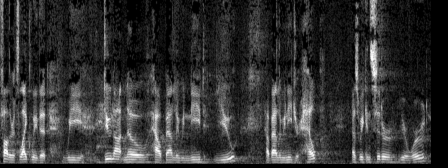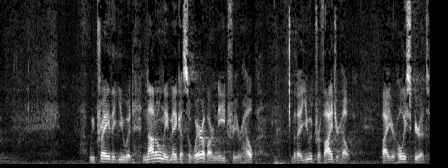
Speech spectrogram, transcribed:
Father, it's likely that we do not know how badly we need you, how badly we need your help as we consider your word. We pray that you would not only make us aware of our need for your help, but that you would provide your help by your Holy Spirit.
